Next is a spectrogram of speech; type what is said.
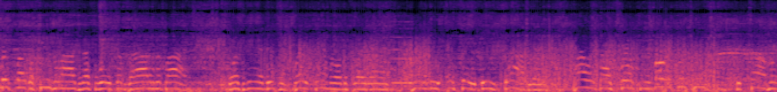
Looks like a fuselage, and that's the way it comes out of the box. Once again, this is Brother Cameron on the flight line. Brand new SAB Goblin, powered by Scorpion Motorcycles. The Cobra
